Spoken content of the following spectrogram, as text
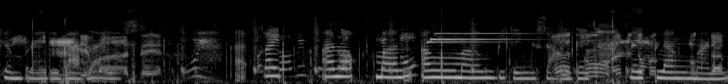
Siyempre, diba Di ba, guys? Ah, kahit ano man ang mabigay niya sa akin, kahit? Ano like lang man. Ano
